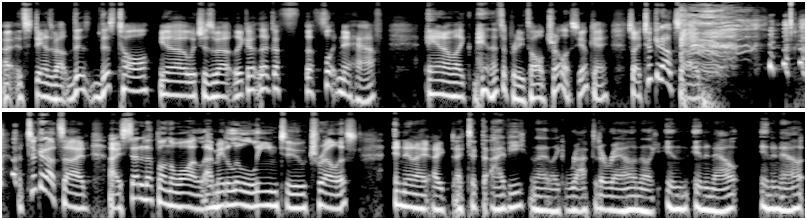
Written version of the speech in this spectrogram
uh, it stands about this this tall, you know, which is about like a like a, a foot and a half. And I'm like, man, that's a pretty tall trellis. Yeah, okay, so I took it outside. I took it outside. I set it up on the wall. I made a little lean-to trellis, and then I, I I took the ivy and I like wrapped it around and like in in and out, in and out.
